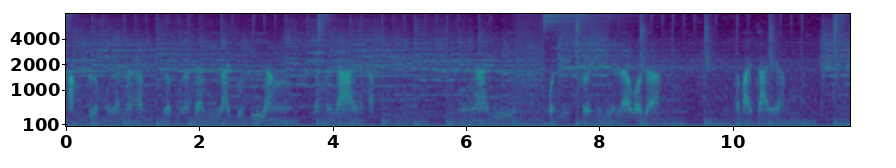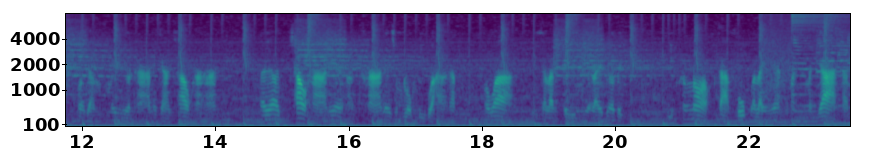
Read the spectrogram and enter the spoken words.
ทำเกือบเหมือนนะครับ เกือบเหมือนแต่มีหลายจุดที่ยังยังไม่ได้นะครับ ง่ายๆที่คนที่เคยมีเหรียญแล้วก็จะ สบายใจครับ ก็จะไม่มีปัญหาในการเช่าหาถ้าจะเช่าหาเนี่ยหาในชมรมดีกว่าครับ เพราะว่ามีการันตีมีอะไรด้วยไปหยิบข้างนอกกาฟุกอะไรเงี้ยมันมันยากครับ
